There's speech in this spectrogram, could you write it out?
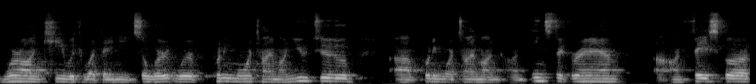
we're on key with what they need. So we're we're putting more time on YouTube, uh, putting more time on on Instagram, uh, on Facebook.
